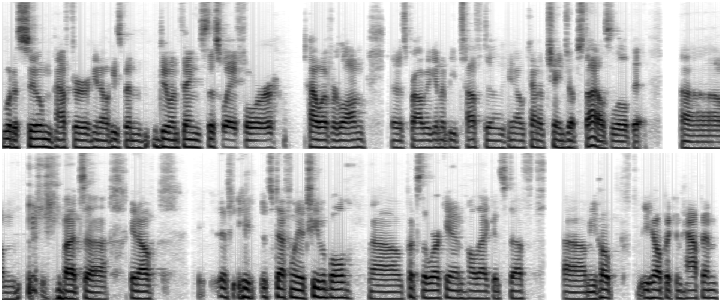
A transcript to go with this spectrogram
would assume after you know he's been doing things this way for however long that it's probably going to be tough to you know kind of change up styles a little bit. Um, but uh, you know, if he, it's definitely achievable. Uh, puts the work in, all that good stuff. Um, you hope you hope it can happen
